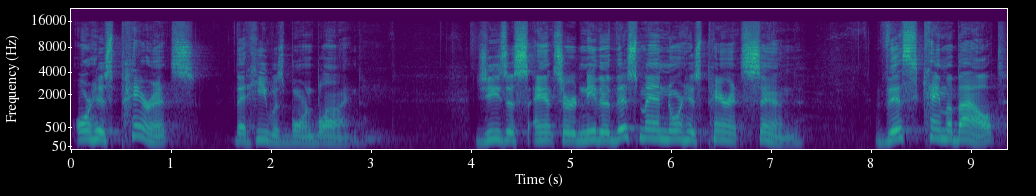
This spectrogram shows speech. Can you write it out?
or his parents, that he was born blind? Jesus answered, Neither this man nor his parents sinned. This came about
